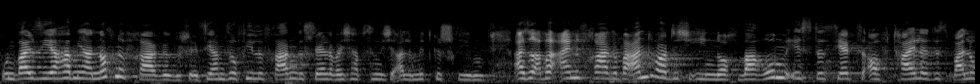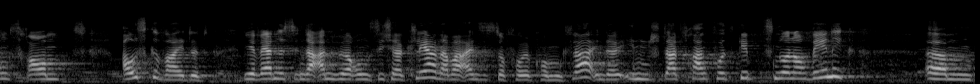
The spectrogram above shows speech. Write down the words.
Und weil Sie haben ja noch eine Frage gestellt. Sie haben so viele Fragen gestellt, aber ich habe sie nicht alle mitgeschrieben. Also, aber eine Frage beantworte ich Ihnen noch. Warum ist es jetzt auf Teile des Ballungsraums ausgeweitet? Wir werden es in der Anhörung sicher klären. Aber eines ist doch vollkommen klar. In der Innenstadt Frankfurts gibt es nur noch wenig ähm,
